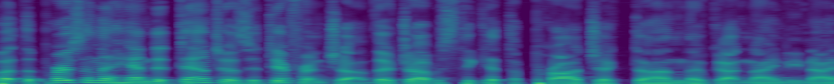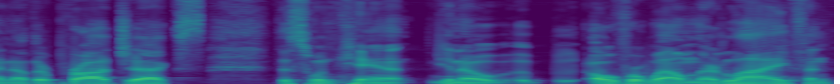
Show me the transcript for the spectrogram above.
but the person they hand it down to has a different job. Their job is to get the project done. They've got 99 other projects. This one can't, you know, overwhelm their life. And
